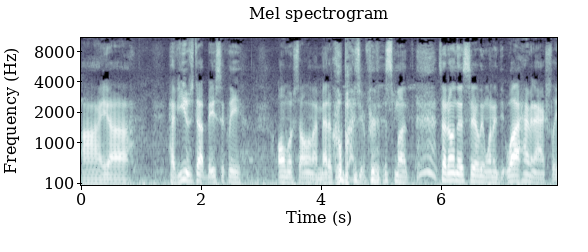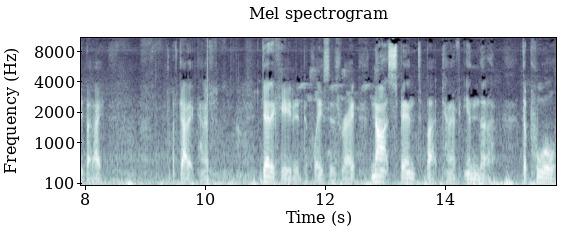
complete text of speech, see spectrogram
I uh, have used up basically almost all of my medical budget for this month. So I don't necessarily want to do, well, I haven't actually, but I, I've got it kind of dedicated to places, right? Not spent, but kind of in the, the pool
